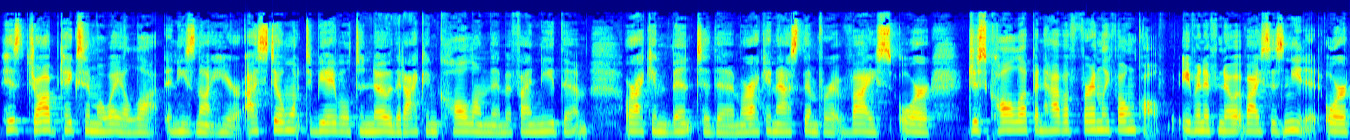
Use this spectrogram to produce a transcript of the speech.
his job takes him away a lot and he's not here. I still want to be able to know that I can call on them if I need them, or I can vent to them, or I can ask them for advice, or just call up and have a friendly phone call, even if no advice is needed, or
